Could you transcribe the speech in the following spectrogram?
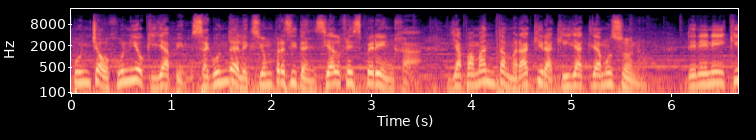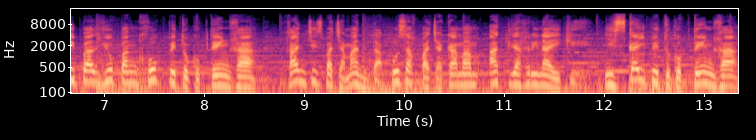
Puncha junio quillapim, segunda elección presidencial Gesperinja. Yapamanta marakiraquilla clamusuno. Denene yupan hukpe tukuptenja, Hanchis Pachamanta, Pusaq Pachakamam Aklajrinaiki. Iskaypi tukuptenja,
